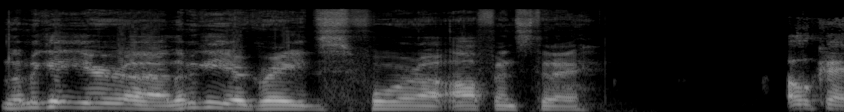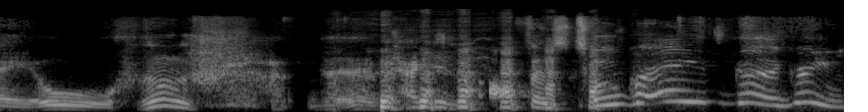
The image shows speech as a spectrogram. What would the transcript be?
let me get your uh, let me get your grades for uh, offense today. Okay, ooh, Can I get offense two grades? Good grief,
